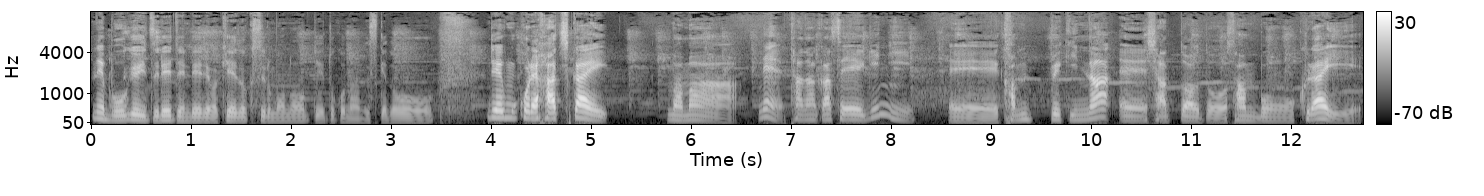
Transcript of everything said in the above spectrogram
ね、防御率0.0では継続するものっていうとこなんですけど、で、もうこれ8回、まあまあ、ね、田中正義に、えー、完璧な、えー、シャットアウト三凡を食らい、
